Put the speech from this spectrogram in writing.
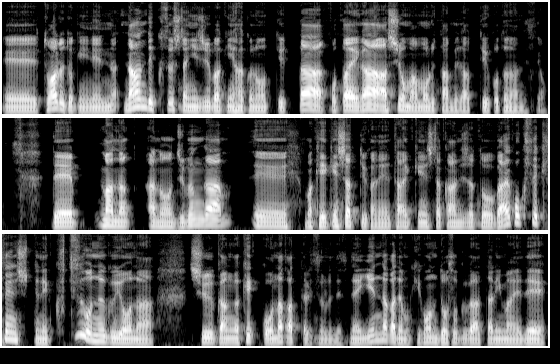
えーとある時にねな、なんで靴下二重履きに履くのって言った答えが足を守るためだっていうことなんですよ。で、まあな、あの、自分が、えーまあ、経験したっていうかね、体験した感じだと、外国籍選手ってね、靴を脱ぐような習慣が結構なかったりするんですね。家の中でも基本土足が当たり前で、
